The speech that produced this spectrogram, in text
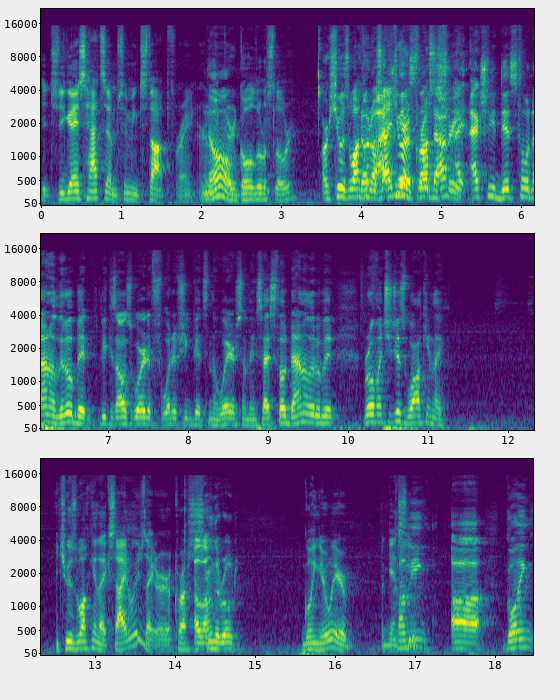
So you guys had to, I'm assuming, stop, right? Or No. Like, or go a little slower? Or she was walking no no beside you or across the street? I actually did slow down a little bit because I was worried if what if she gets in the way or something. So I slowed down a little bit, bro. And she just walking like and she was walking like sideways, like or across the along street? the road, going your way or against coming uh going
